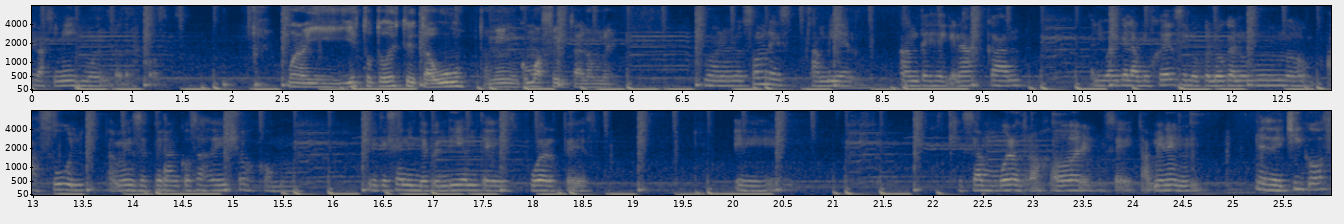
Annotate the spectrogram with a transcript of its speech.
el vaginismo, entre otras cosas. Bueno, y esto, todo este tabú, también, ¿cómo afecta al hombre? Bueno, los hombres también, antes de que nazcan, al igual que la mujer, se lo coloca en un mundo azul, también se esperan cosas de ellos como que sean independientes, fuertes, eh, que sean buenos trabajadores, no sé, también desde chicos,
